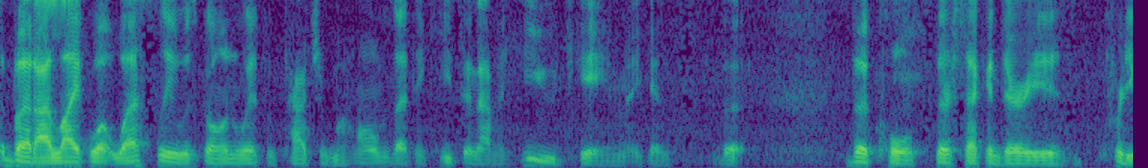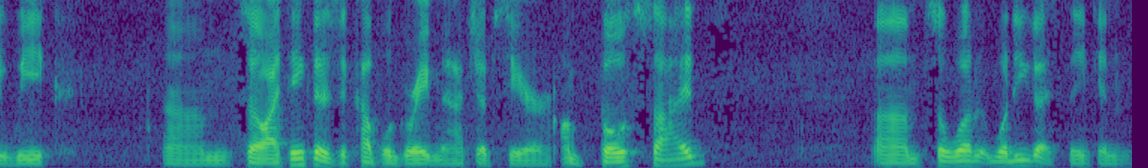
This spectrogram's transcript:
but I like what Wesley was going with with Patrick Mahomes. I think he's going to have a huge game against the the Colts. Their secondary is pretty weak. Um, so I think there's a couple great matchups here on both sides. Um, so what what are you guys thinking?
